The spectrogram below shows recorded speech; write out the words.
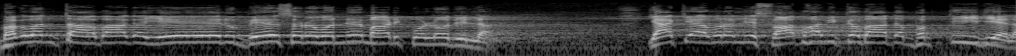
ಭಗವಂತ ಆವಾಗ ಏನು ಬೇಸರವನ್ನೇ ಮಾಡಿಕೊಳ್ಳೋದಿಲ್ಲ. ಯಾಕೆ ಅವರಲ್ಲಿ ಸ್ವಾಭಾವಿಕವಾದ ಭಕ್ತಿ ಇದೆಯಲ್ಲ?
